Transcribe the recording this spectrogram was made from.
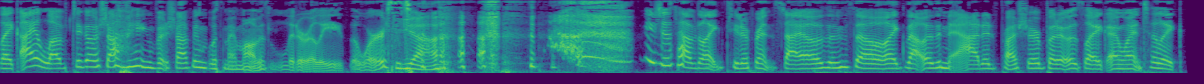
like I love to go shopping, but shopping with my mom is literally the worst. Yeah. we just have like two different styles and so like that was an added pressure but it was like i went to like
